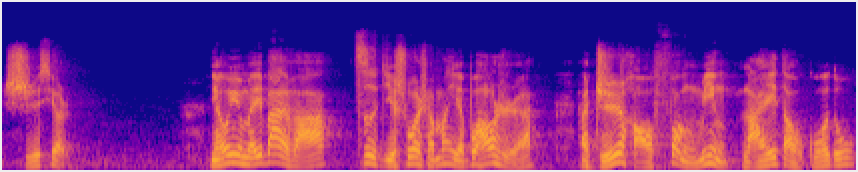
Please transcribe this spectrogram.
实信儿。宁玉没办法，自己说什么也不好使啊，只好奉命来到国都，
